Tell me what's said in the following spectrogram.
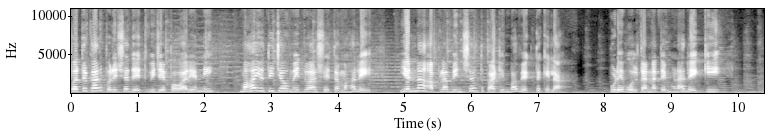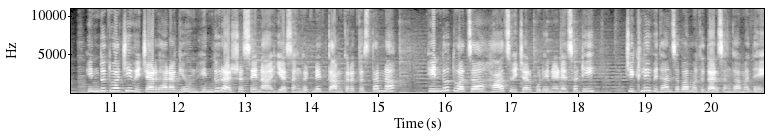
पत्रकार परिषदेत विजय पवार यांनी महायुतीच्या उमेदवार श्वेता महाले यांना आपला बिनशर्त पाठिंबा व्यक्त केला. पुढे बोलताना ते म्हणाले की हिंदुत्वाची विचारधारा घेऊन हिंदू राष्ट्र सेना या संघटनेत काम करत असताना हिंदुत्वाचा हाच विचार पुढे नेण्यासाठी चिखली विधानसभा मतदारसंघामध्ये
